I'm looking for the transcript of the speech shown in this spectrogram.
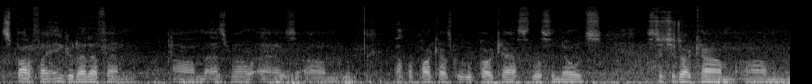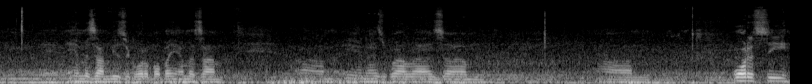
Spotify, Anchor.fm, um, as well as um, Apple Podcasts, Google Podcasts, Listen Notes, Stitcher.com, um, Amazon Music, Audible by Amazon, um, and as well as um, Odyssey,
